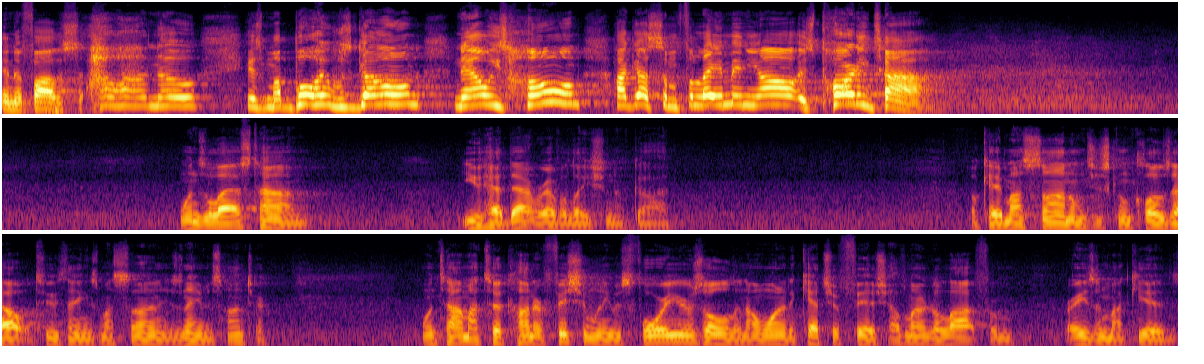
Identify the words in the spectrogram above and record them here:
and the father says, All I know is my boy was gone. Now he's home. I got some filet mignon. It's party time. When's the last time you had that revelation of God. Okay, my son, I'm just going to close out with two things. My son, his name is Hunter. One time I took Hunter fishing when he was four years old and I wanted to catch a fish. I've learned a lot from raising my kids.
